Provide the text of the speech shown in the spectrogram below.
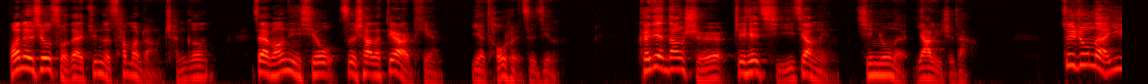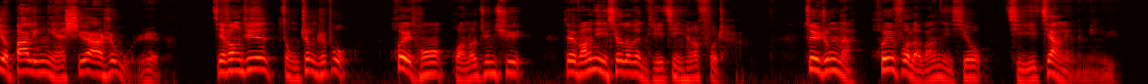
王进修所在军的参谋长陈赓。在王进修自杀的第二天，也投水自尽了。可见当时这些起义将领心中的压力之大。最终呢，一九八零年十月二十五日，解放军总政治部会同广州军区对王进修的问题进行了复查，最终呢，恢复了王进修起义将领的名誉。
